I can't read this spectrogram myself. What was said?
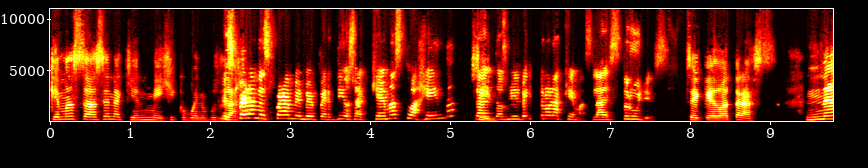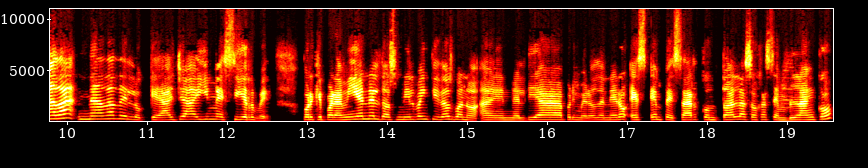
¿qué más hacen aquí en México? Bueno, pues... Espérame, espérame, me perdí, o sea, ¿quemas tu agenda? La del 2021 la quemas, la destruyes. Se quedó atrás. Nada, nada de lo que haya ahí me sirve, porque para mí en el 2022, bueno, en el día primero de enero es empezar con todas las hojas en blanco,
